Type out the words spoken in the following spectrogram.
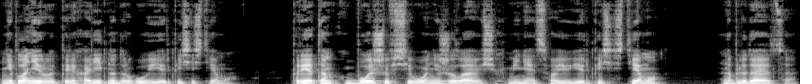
не планируют переходить на другую ERP-систему. При этом больше всего не желающих менять свою ERP-систему наблюдаются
